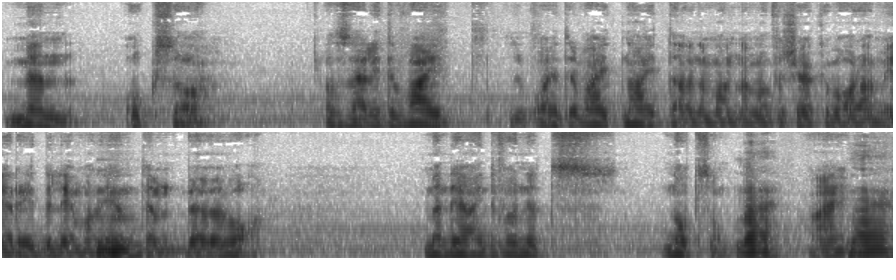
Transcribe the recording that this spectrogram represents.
Men också alltså så här lite white, vad heter det, white knight där, när man, när man försöker vara mer ridderlig än man egentligen behöver vara. Men det har inte funnits något sånt. Nej. Nej. Nej.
